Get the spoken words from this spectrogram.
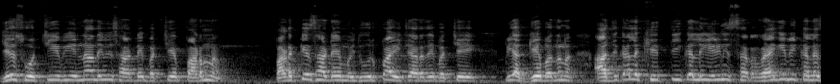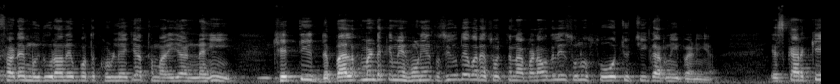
ਜੇ ਸੋਚੀਏ ਵੀ ਇਹਨਾਂ ਦੇ ਵੀ ਸਾਡੇ ਬੱਚੇ ਪੜਨ ਪੜ ਕੇ ਸਾਡੇ ਮਜ਼ਦੂਰ ਭਾਈਚਾਰੇ ਦੇ ਬੱਚੇ ਵੀ ਅੱਗੇ ਵਧਣ। ਅੱਜ ਕੱਲ ਖੇਤੀ ਇਕੱਲੀ ਇਹ ਨਹੀਂ ਸਰ, ਰਹਿ ਗਈ ਵੀ ਇਕੱਲੇ ਸਾਡੇ ਮਜ਼ਦੂਰਾਂ ਦੇ ਪੁੱਤ ਖੁੱਲਣੇ 'ਚ ਹੱਥ ਮਾਰੀ ਜਾਣ। ਨਹੀਂ, ਖੇਤੀ ਡਿਵੈਲਪਮੈਂਟ ਕਿਵੇਂ ਹੋਣੀ ਹੈ ਤੁਸੀਂ ਉਹਦੇ ਬਾਰੇ ਸੋਚਣਾ ਪੈਣਾ, ਉਹਦੇ ਲਈ ਤੁਹਾਨੂੰ ਸੋਚ ਉੱਚੀ ਕਰਨੀ ਪੈਣੀ ਆ। ਇਸ ਕਰਕੇ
